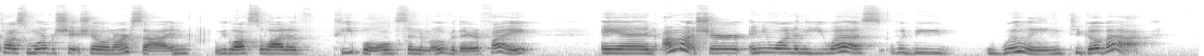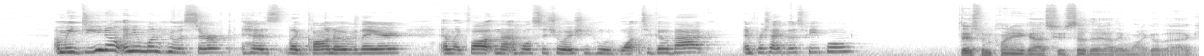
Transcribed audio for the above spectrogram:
caused more of a shit show on our side. We lost a lot of people, send them over there to fight. And I'm not sure anyone in the US would be willing to go back. I mean, do you know anyone who has served has like gone over there and like fought in that whole situation who would want to go back and protect those people? There's been plenty of guys who said that they want to go back.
